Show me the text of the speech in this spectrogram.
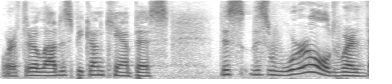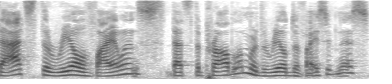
or if they're allowed to speak on campus. This this world where that's the real violence, that's the problem, or the real divisiveness,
